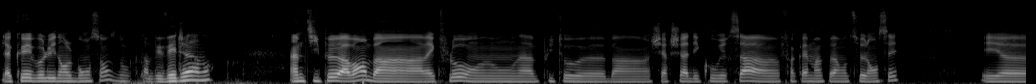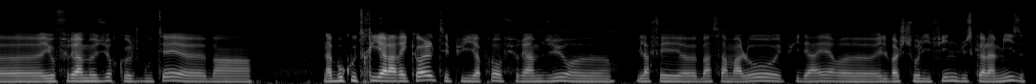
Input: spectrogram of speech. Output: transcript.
il a que évolué dans le bon sens. Donc T'en buvais déjà avant? Un petit peu avant, ben avec Flo, on, a plutôt euh, ben, cherché à découvrir ça, enfin quand même un peu avant de se lancer. Et, euh, au fur et à mesure que je goûtais, euh, ben on a beaucoup trié à la récolte et puis après au fur et à mesure, il a fait ben, sa malo et puis derrière élevage solifine jusqu'à la mise.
